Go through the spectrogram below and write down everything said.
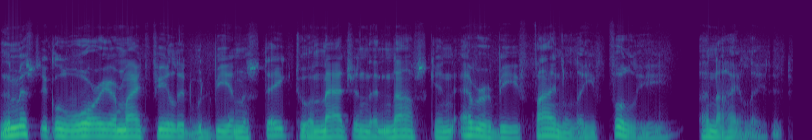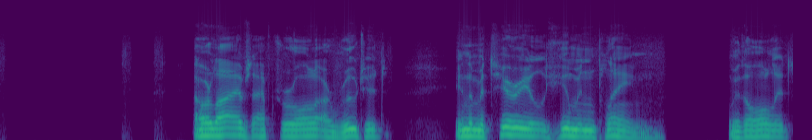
the mystical warrior might feel it would be a mistake to imagine that Nafs can ever be finally, fully annihilated. Our lives, after all, are rooted in the material human plane, with all its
